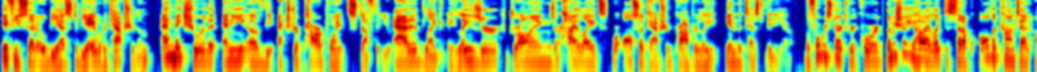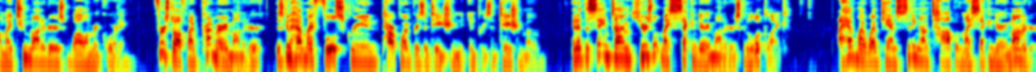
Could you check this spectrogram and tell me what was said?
if you set OBS to be able to capture them, and make sure that any of the extra PowerPoint stuff that you added, like a laser, drawings, or highlights, were also captured properly in the test video. Before we start to record, let me show you how I like to set up all the content on my two monitors while I'm recording. First off, my primary monitor is going to have my full screen PowerPoint presentation in presentation mode. And at the same time, here's what my secondary monitor is going to look like. I have my webcam sitting on top of my secondary monitor,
